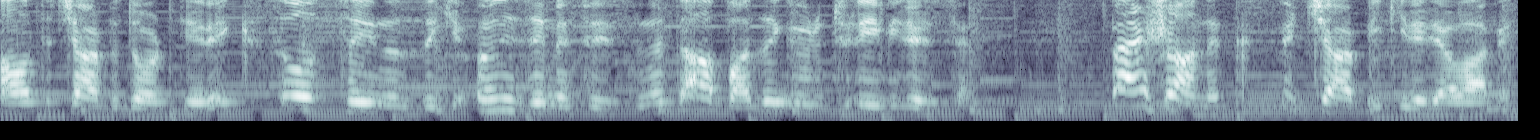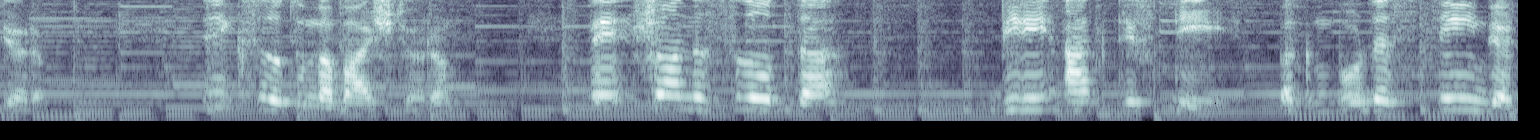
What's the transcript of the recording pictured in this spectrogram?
6x4 diyerek slot sayınızdaki ön izleme sayısını daha fazla görüntüleyebilirsin. Ben şu anlık 3x2 ile devam ediyorum. İlk slotumla başlıyorum. Ve şu anda slotta biri aktif değil. Bakın burada standard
